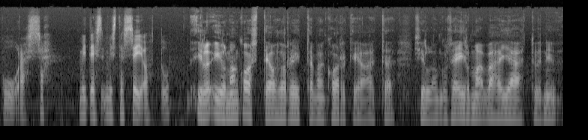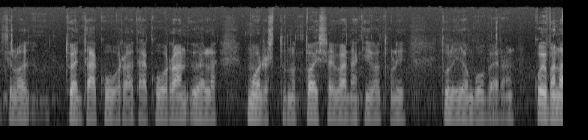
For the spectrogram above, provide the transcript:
kuurassa. Mites, mistä se johtuu? Il, ilman kosteus on riittävän korkea, että silloin kun se ilma vähän jäähtyy, niin silloin työntää kuuraa. Tämä kuura on yöllä muodostunut, toissa yönäkin jo tuli, tuli jonkun verran kuivana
